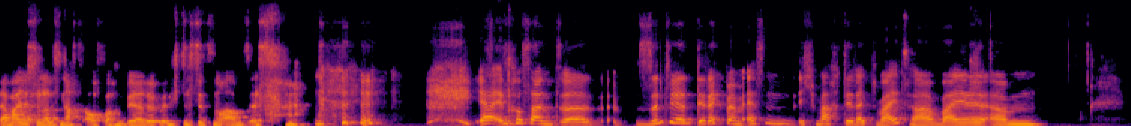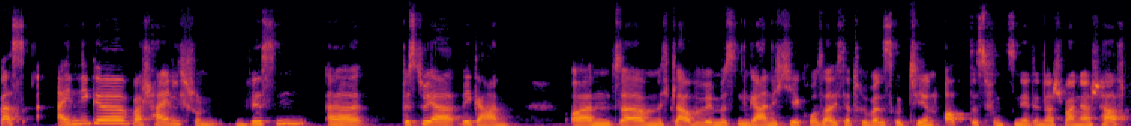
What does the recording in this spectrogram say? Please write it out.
Da weiß ich schon, dass ich nachts aufwachen werde, wenn ich das jetzt nur abends esse. ja, interessant. Äh, sind wir direkt beim Essen? Ich mache direkt weiter, weil ähm, was einige wahrscheinlich schon wissen, äh, bist du ja vegan. Und ähm, ich glaube, wir müssen gar nicht hier großartig darüber diskutieren, ob das funktioniert in der Schwangerschaft.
